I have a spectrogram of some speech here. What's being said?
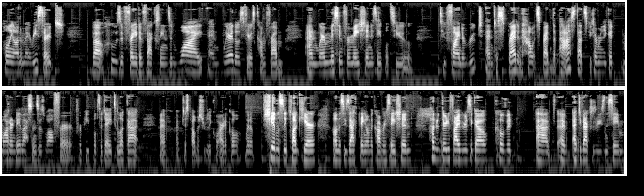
pulling on in my research about who's afraid of vaccines and why, and where those fears come from, and where misinformation is able to to find a root and to spread and how it spread in the past that's become really good modern day lessons as well for for people today to look at I've, I've just published a really cool article. I'm going to shamelessly plug here on this exact thing on the conversation. 135 years ago, COVID uh, uh anti-vaxxers were using the same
